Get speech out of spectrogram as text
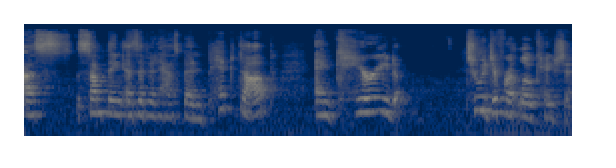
us something as if it has been picked up and carried to a different location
